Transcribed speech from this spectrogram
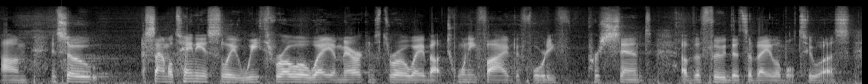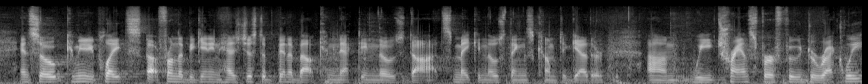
Um, and so simultaneously, we throw away, Americans throw away about 25 to 40 percent of the food that's available to us. And so Community Plates uh, from the beginning has just been about connecting those dots, making those things come together. Um, we transfer food directly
